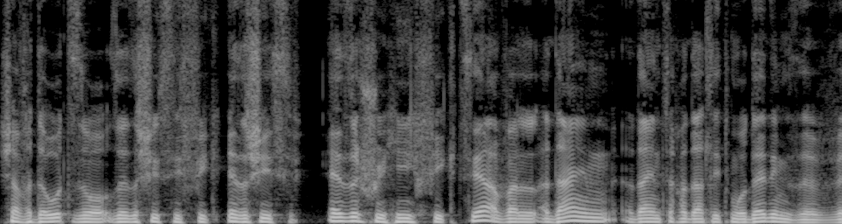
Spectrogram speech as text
שהוודאות זו זה איזושהי סיפיק, איזושהי איזושהי פיקציה אבל עדיין עדיין צריך לדעת להתמודד עם זה. ו...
